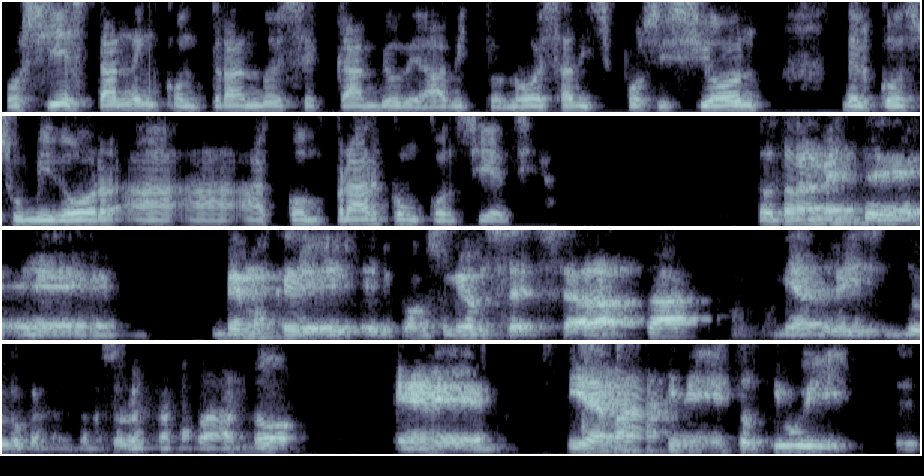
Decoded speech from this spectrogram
o sí están encontrando ese cambio de hábito, ¿no? Esa disposición del consumidor a, a comprar con conciencia totalmente eh, vemos que el, consumidor se, adapta mediante los incentivos que nosotros estamos dando. Eh, y además tiene esto Kiwi, eh,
